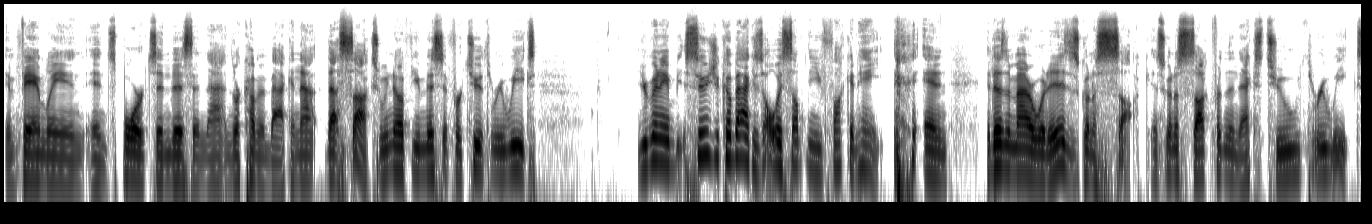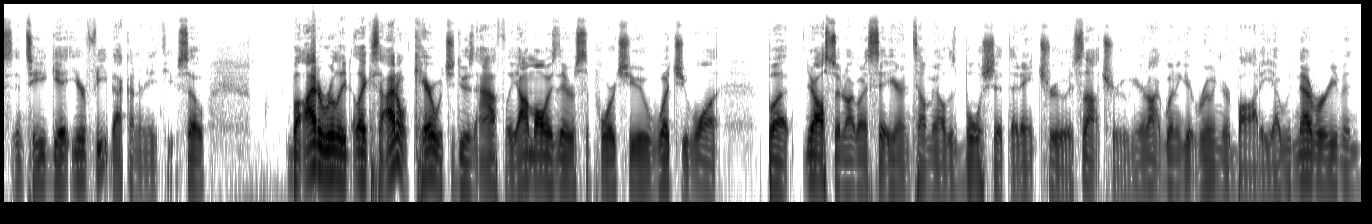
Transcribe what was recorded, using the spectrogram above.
and family and, and sports and this and that and they're coming back and that that sucks we know if you miss it for two three weeks you're gonna as soon as you come back it's always something you fucking hate and it doesn't matter what it is it's gonna suck it's gonna suck for the next two three weeks until you get your feet back underneath you so but I really like I said, I don't care what you do as an athlete. I'm always there to support you, what you want. But you're also not going to sit here and tell me all this bullshit that ain't true. It's not true. You're not going to get ruin your body. I would never even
